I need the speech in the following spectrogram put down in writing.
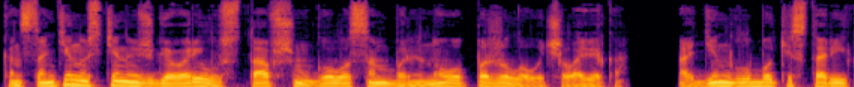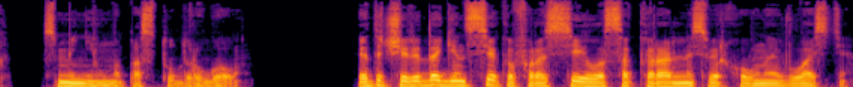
Константин Устинович говорил уставшим голосом больного пожилого человека. Один глубокий старик сменил на посту другого. Эта череда генсеков рассеяла сакральность верховной власти.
